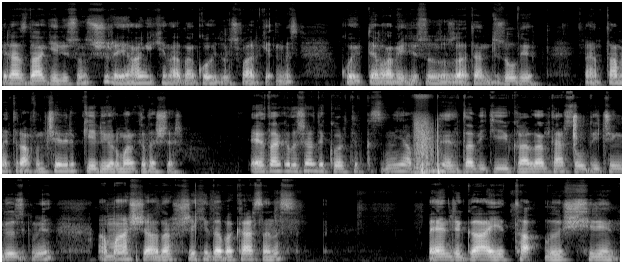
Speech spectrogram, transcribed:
Biraz daha geliyorsunuz. Şuraya hangi kenardan koyduğunuz fark etmez. Koyup devam ediyorsunuz. O zaten düz oluyor. Ben tam etrafını çevirip geliyorum arkadaşlar. Evet arkadaşlar dekoratif kısmını yaptım. Tabii ki yukarıdan ters olduğu için gözükmüyor. Ama aşağıdan şu şekilde bakarsanız bence gayet tatlı, şirin.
